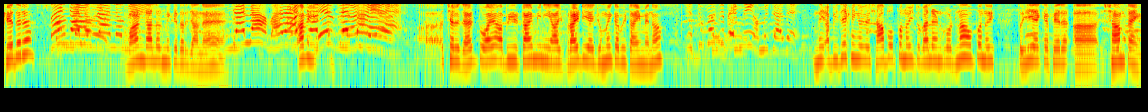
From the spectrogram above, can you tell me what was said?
किधर वन डॉलर में। किधर जाना है? अभी- अच्छा रिज़ल्ट तो आया। अभी टाइम ही नहीं आज फ्राइडे है जुम्मे का भी टाइम है ना? नहीं अभी देखेंगे अगर शॉप ओपन हुई तो वेल एंड गुड ना ओपन हुई तो ये है कि फिर अ, शाम टाइम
